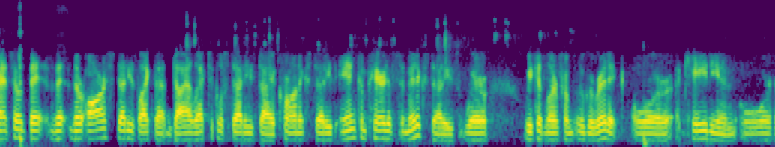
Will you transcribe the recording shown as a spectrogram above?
And so they, they, there are studies like that, dialectical studies, diachronic studies, and comparative Semitic studies where we could learn from Ugaritic or Akkadian or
